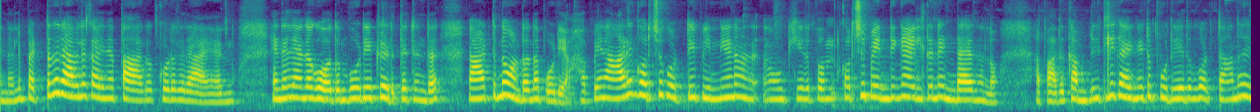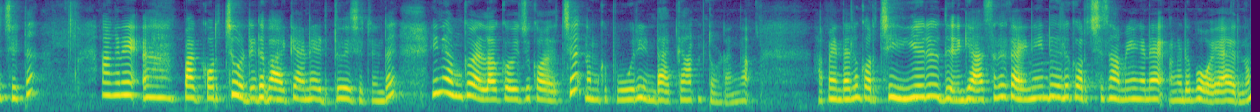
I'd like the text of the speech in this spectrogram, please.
എന്തായാലും പെട്ടെന്ന് രാവിലെ കഴിഞ്ഞപ്പോൾ ആകെ കൂടുതലായിരുന്നു എന്തായാലും ഞാൻ ഗോതമ്പ് പൊടിയൊക്കെ എടുത്തിട്ടുണ്ട്. നാട്ടിൽ നിന്ന് കൊണ്ടുവന്ന പൊടിയാണ് അപ്പോൾ ഞാൻ ആദ്യം കുറച്ച് കൊട്ടി പിന്നെയാണ് നോക്കിയത് ഇപ്പം കുറച്ച് പെൻഡിങ് അതിൽ തന്നെ ഉണ്ടായിരുന്നല്ലോ. അപ്പോൾ അത് കംപ്ലീറ്റ്ലി കഴിഞ്ഞിട്ട് പുതിയത് കൊട്ടാന്ന് വെച്ചിട്ട് അങ്ങനെ കുറച്ച് കൂട്ടിയിട്ട് ബാക്കി അങ്ങനെ എടുത്തു വെച്ചിട്ടുണ്ട്. ഇനി നമുക്ക് വെള്ളമൊക്കെ ഒഴിച്ച് കുഴച്ച് നമുക്ക് പൂരി ഉണ്ടാക്കാൻ തുടങ്ങാം. അപ്പോൾ എന്തായാലും കുറച്ച് ഈ ഒരു ഇത് ഗ്യാസൊക്കെ കഴിഞ്ഞതിന്റെ ഇതിൽ കുറച്ച് സമയം ഇങ്ങനെ അങ്ങോട്ട് പോയായിരുന്നു.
